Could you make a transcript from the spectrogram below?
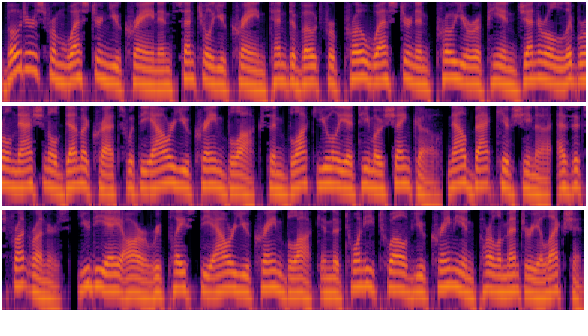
Voters from western Ukraine and central Ukraine tend to vote for pro-Western and pro-European General Liberal National Democrats with the Our Ukraine blocs and Bloc Yulia Tymoshenko now as its frontrunners. UDAR replaced the Our Ukraine bloc in the 2012 Ukrainian parliamentary election.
